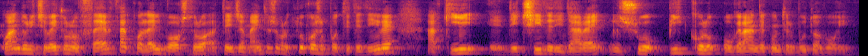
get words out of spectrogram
quando ricevete un'offerta, qual è il vostro atteggiamento e soprattutto cosa potete dire a chi eh, decide di dare il suo piccolo o grande contributo a voi?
